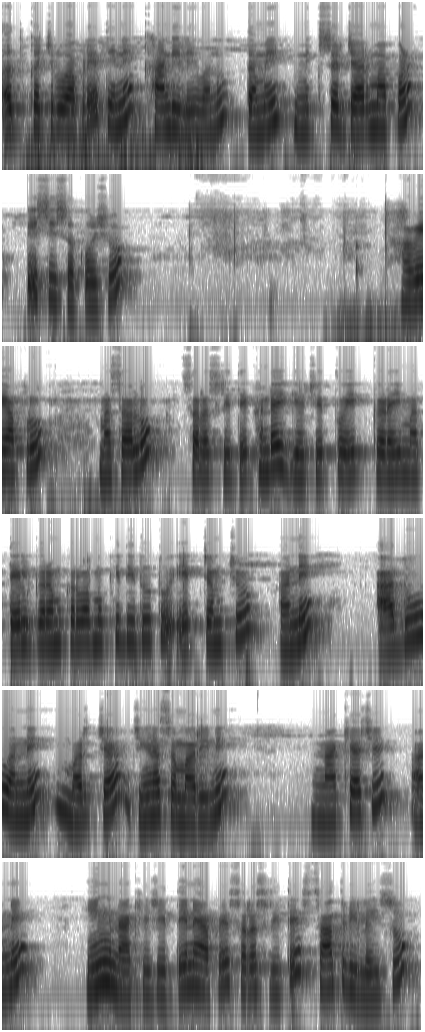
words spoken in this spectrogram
અધકચરું આપણે તેને ખાંડી લેવાનું. તમે મિક્સર જારમાં પણ પીસી શકો છો. હવે આપણો મસાલો સરસ રીતે ખંડાઈ ગયો છે. તો એક કઢાઈમાં તેલ ગરમ કરવા મૂકી દીધું હતું. એક ચમચો અને આદું અને મરચાં ઝીણા સમારીને નાખ્યા છે અને હિંગ નાખીએ છે, તેને આપણે સરસ રીતે સાંતળી લઈશું.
